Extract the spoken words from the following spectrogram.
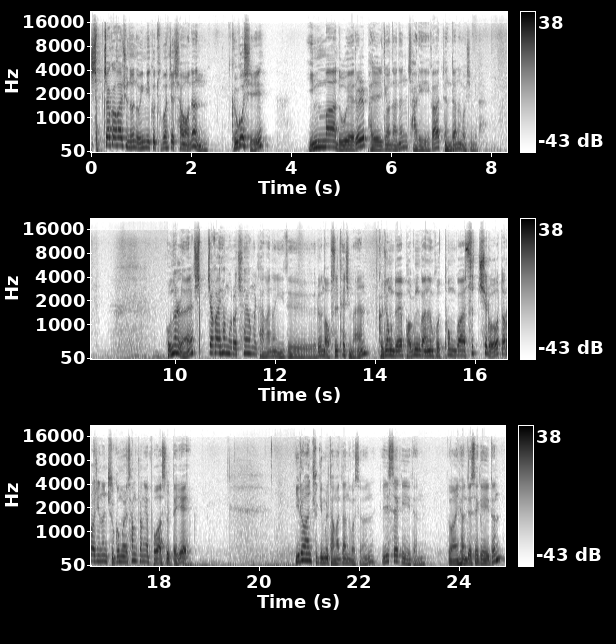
십자가가 주는 의미 그 두 번째 차원은 그곳이 임마누엘을 발견하는 자리가 된다는 것입니다. 오늘날 십자가형으로 처형을 당하는 이들은 없을 테지만 그 정도의 버금가는 고통과 수치로 떨어지는 죽음을 상정해 보았을 때에 이러한 죽임을 당한다는 것은 1세기이든 또한 현대 세계이든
